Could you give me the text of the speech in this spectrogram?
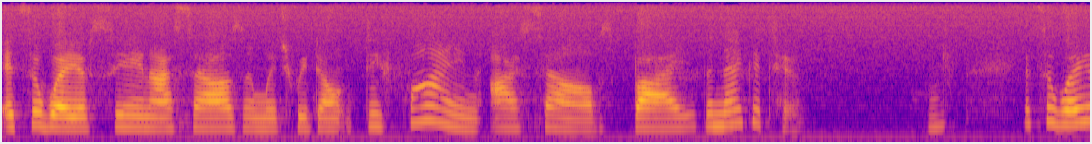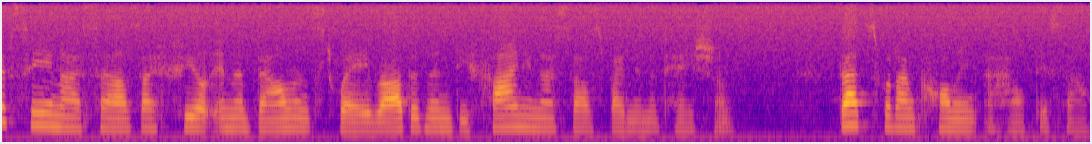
It's a way of seeing ourselves in which we don't define ourselves by the negative. Hmm? It's a way of seeing ourselves, I feel, in a balanced way rather than defining ourselves by limitation. That's what I'm calling a healthy self.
